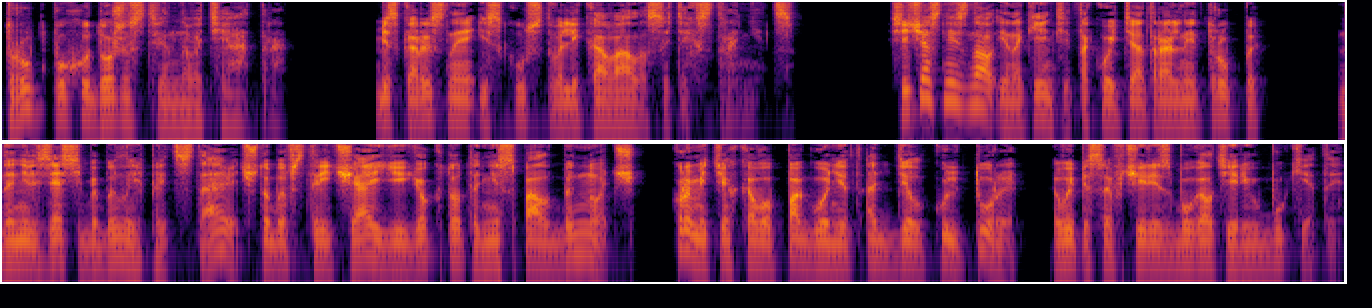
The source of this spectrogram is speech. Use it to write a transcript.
труппу художественного театра. Бескорыстное искусство ликовало с этих страниц. Сейчас не знал Иннокентий такой театральной труппы, да нельзя себе было и представить, чтобы, встречая ее, кто-то не спал бы ночь, кроме тех, кого погонит отдел культуры, выписав через бухгалтерию букеты.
